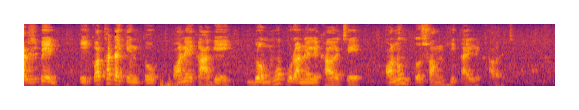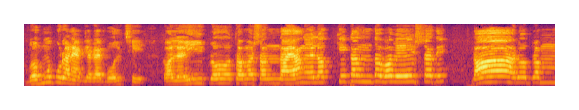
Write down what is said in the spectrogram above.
আসবেন, এই কথাটা কিন্তু অনেক আগে ব্রহ্মপুরাণে লেখা হয়েছে, অনন্ত সংহিতায় লেখা হয়েছে। ব্রহ্মপুরাণ এক জায়গায় বলছে কলై প্রথম সন্ধ্যায়াং লক্ষ্মীকান্ত ভবিষ্যতি দ্বার ব্রহ্ম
